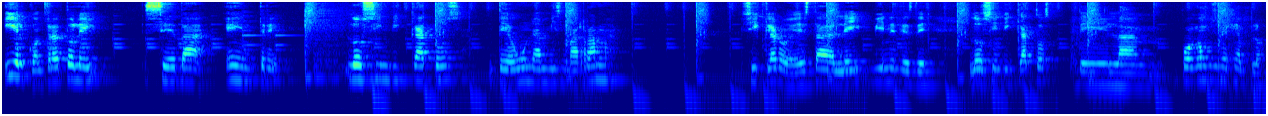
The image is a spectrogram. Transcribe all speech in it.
y el contrato ley se da entre los sindicatos de una misma rama. Sí, claro, esta ley viene desde los sindicatos de la... Pongamos un ejemplo.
